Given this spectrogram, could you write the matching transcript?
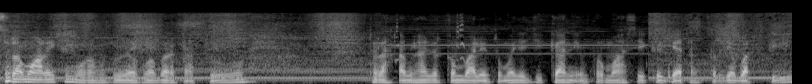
Assalamualaikum warahmatullahi wabarakatuh. Telah kami hadir kembali untuk menyajikan informasi kegiatan kerja bakti.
